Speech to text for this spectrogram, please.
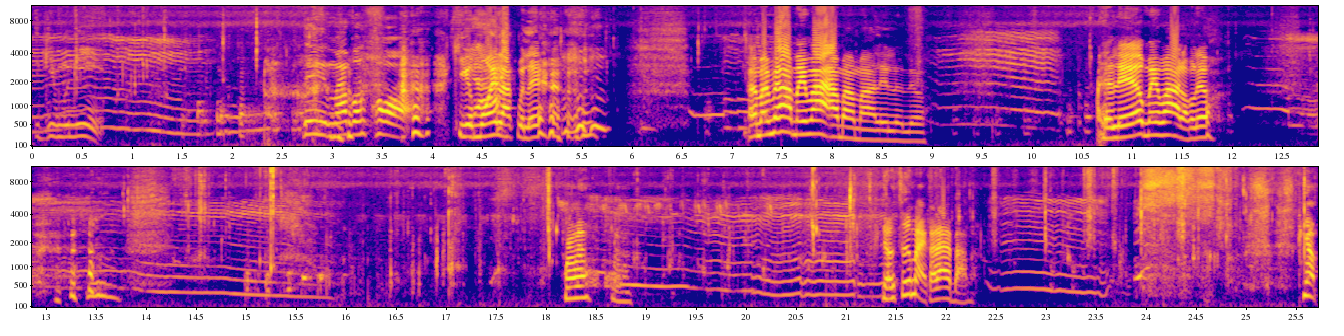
สิกินมื้อนี้ตื่นมาบ่พอขี่ขโมยรักไปเลย เอาไม่ว่าไม่ว่าเอามามาเร็วเร็วเร็วเร็วไม่ว่าหรอกเร็วมาเร็วเดี๋ยวซื้อใหม่ก็ได้บ่าเงียบ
